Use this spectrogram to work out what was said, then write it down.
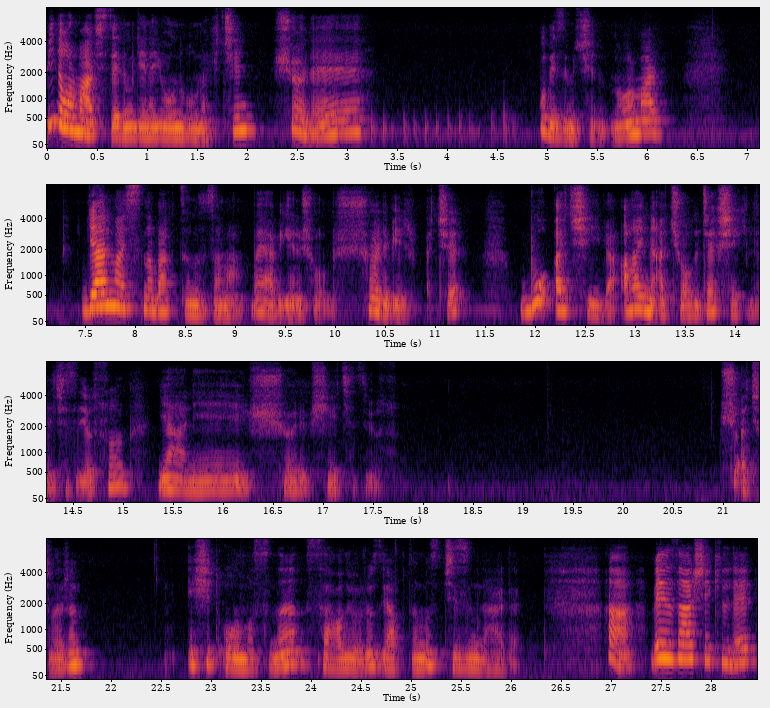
bir normal çizelim gene yolunu bulmak için. Şöyle bu bizim için normal. Gelme açısına baktığınız zaman bayağı bir geniş olmuş. Şöyle bir açı. Bu açıyla aynı açı olacak şekilde çiziyorsun. Yani şöyle bir şey çiziyorsun. Şu açıların eşit olmasını sağlıyoruz yaptığımız çizimlerde. Ha, benzer şekilde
